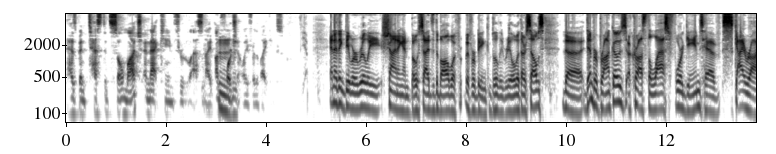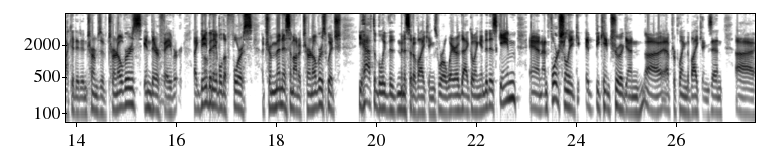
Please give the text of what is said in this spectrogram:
has been tested so much, and that came through last night, mm-hmm. unfortunately mm. for the Vikings. Yep. And I think they were really shining on both sides of the ball if, if, we're being completely real with ourselves. The Denver Broncos across the last four games have skyrocketed in terms of turnovers in their favor. Like they've okay. been able to force a tremendous amount of turnovers, which you have to believe the Minnesota Vikings were aware of that going into this game. And unfortunately, it became true again uh, after playing the Vikings. And, uh,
